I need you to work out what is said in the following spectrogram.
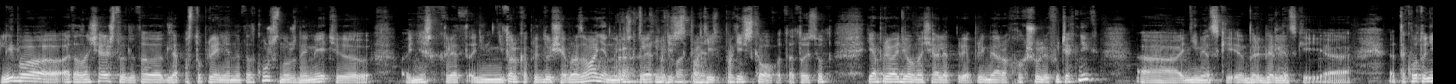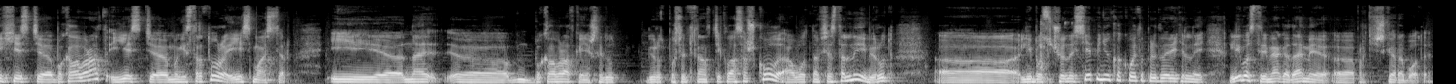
либо это означает, что для, для поступления на этот курс нужно иметь э, несколько лет, не, не только предыдущее образование, но несколько лет практически, практического опыта. То есть, вот я приводил в начале пример Хохшулев и техник, э, немецкий, берлинский. Так вот, у них есть бакалаврат, есть магистратура, есть мастер. И на бакалаврат, конечно, идут берут после 13 классов школы, а вот на все остальные берут э, либо с ученой степенью какой-то предварительной, либо с тремя годами э, практической работы.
